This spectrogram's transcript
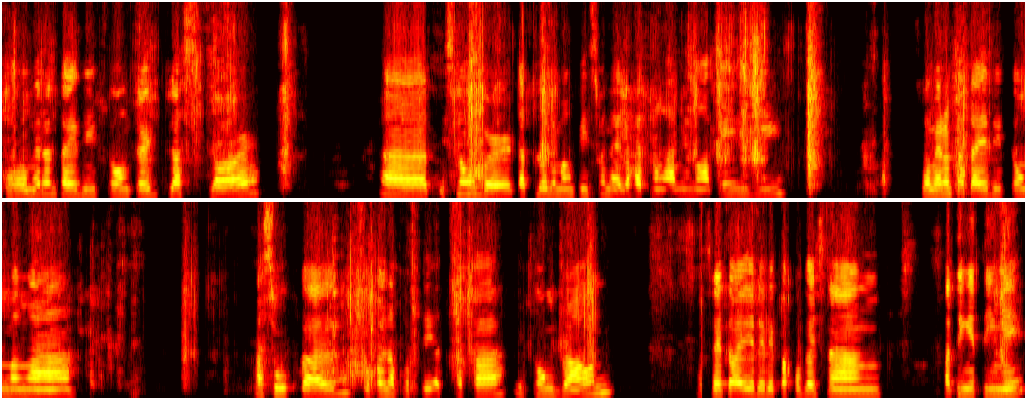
So, meron tayo ditong third class flour. At snowbird, tatlo limang piso na lahat ng aming mga candy. So, meron pa tayo ditong mga asukal, asukal na puti at saka itong brown. So, ito ay irelip ko guys ng patingi-tingi.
